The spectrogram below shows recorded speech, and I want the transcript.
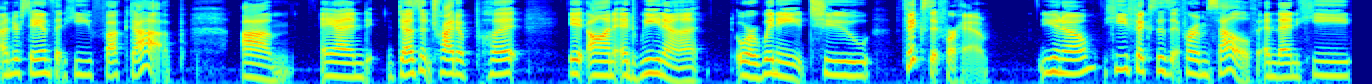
understands that he fucked up. Um, and doesn't try to put it on Edwina or Winnie to fix it for him. You know, he fixes it for himself and then he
